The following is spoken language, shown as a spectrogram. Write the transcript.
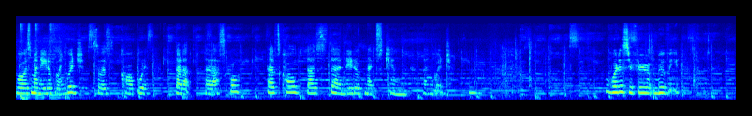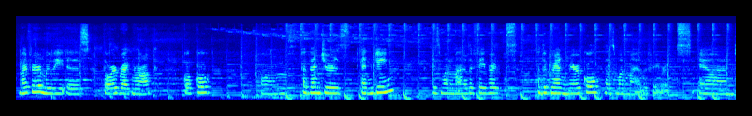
Well, it's my native language, so it's called Tarasco. That's called, that's the native Mexican language. What is your favorite movie? My favorite movie is Thor Ragnarok, Coco, um, Avengers Endgame is one of my other favorites. The Grand Miracle, that's one of my other favorites. And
